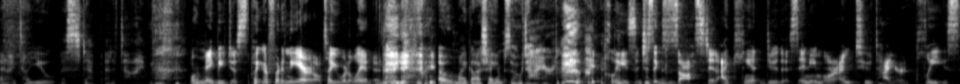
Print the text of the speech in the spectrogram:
and I tell you a step at a time. or maybe just put your foot in the air and I'll tell you where to land it. oh my gosh, I am so tired. like, please, just exhausted. I can't do this anymore. I'm too tired. Please.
